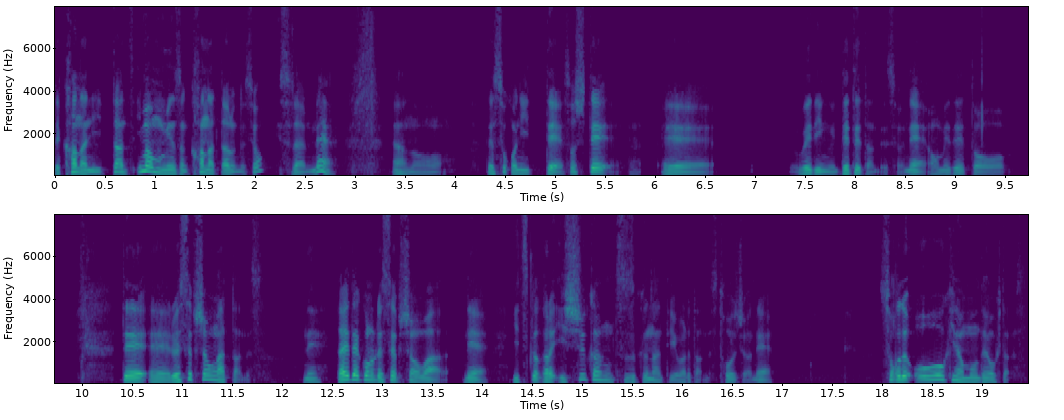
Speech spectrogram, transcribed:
でカナに行ったんです。今も皆さんカナってあるんですよ。イスラエルね。あのでそこに行ってそして、えー、ウェディングに出てたんですよね。おめでとう。で、えー、レセプションがあったんです。ね。大体このレセプションはね5日から1週間続くなんて言われたんです当時はね。そこで大きな問題が起きたんです。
